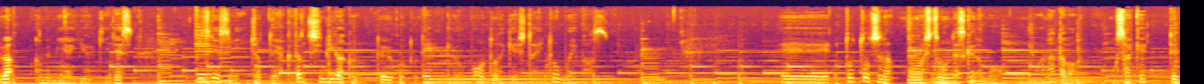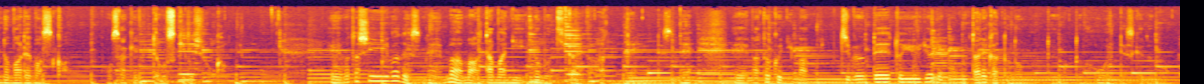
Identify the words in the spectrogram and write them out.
ちは、雨宮ゆうきです。ビジネスにちょっと役立つ心理学ということで、今日もお届けしたいと思います。えー、唐突な質問ですけども、あなたはお酒って飲まれますか？お酒ってお好きでしょうか、えー、私はですね、まあまあたまに飲む機会があってですね、えー、まあ、特にまあ自分でというよりも誰かと飲むということが多いんですけども、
